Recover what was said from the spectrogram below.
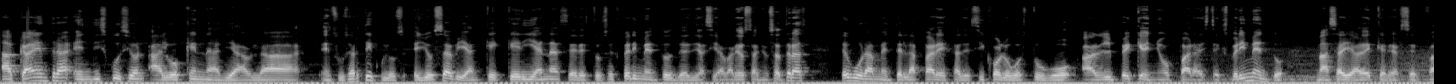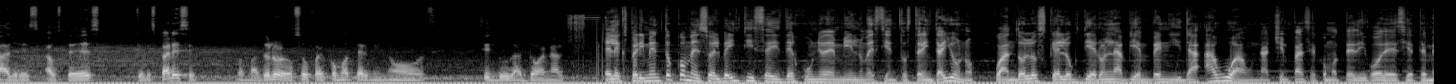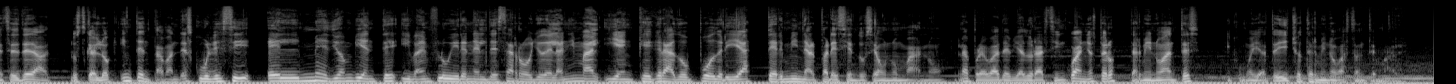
Acá entra en discusión algo que nadie habla en sus artículos. Ellos sabían que querían hacer estos experimentos desde hacía varios años atrás. Seguramente la pareja de psicólogos tuvo al pequeño para este experimento, más allá de querer ser padres. ¿A ustedes qué les parece? Lo más doloroso fue cómo terminó sin duda Donald. El experimento comenzó el 26 de junio de 1931, cuando los Kellogg dieron la bienvenida a Gua, una chimpancé, como te digo, de 7 meses de edad. Los Kellogg intentaban descubrir si el medio ambiente iba a influir en el desarrollo del animal y en qué grado podría terminar pareciéndose a un humano. La prueba debía durar 5 años, pero terminó antes y como ya te he dicho, terminó bastante mal.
